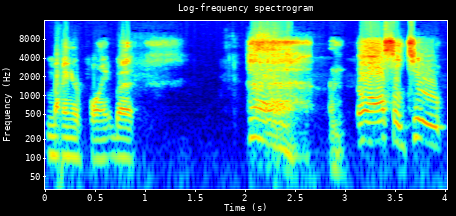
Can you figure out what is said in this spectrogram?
minor point, but oh, also too,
